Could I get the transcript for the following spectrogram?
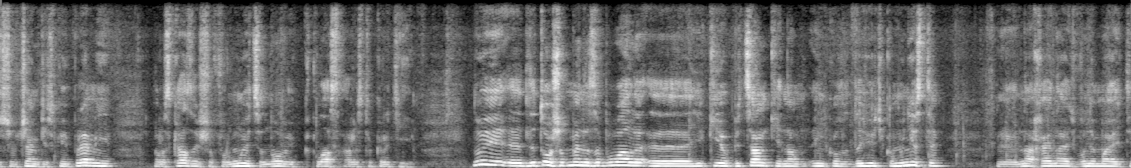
Шевченківської премії, розказує, що формується новий клас аристократії. Ну і е, для того, щоб ми не забували, е, які обіцянки нам інколи дають комуністи, е, на, хай навіть вони мають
